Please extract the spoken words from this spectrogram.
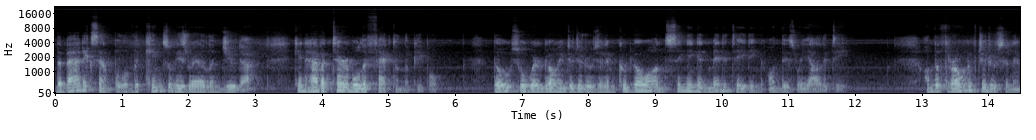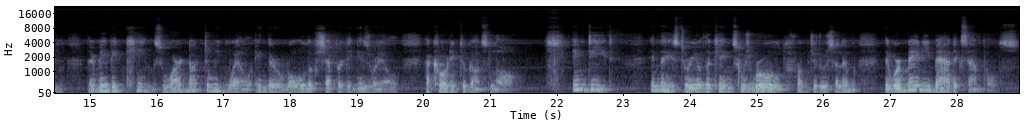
The bad example of the kings of Israel and Judah can have a terrible effect on the people. Those who were going to Jerusalem could go on singing and meditating on this reality. On the throne of Jerusalem, there may be kings who are not doing well in their role of shepherding Israel according to God's law. Indeed, in the history of the kings who ruled from Jerusalem, there were many bad examples.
